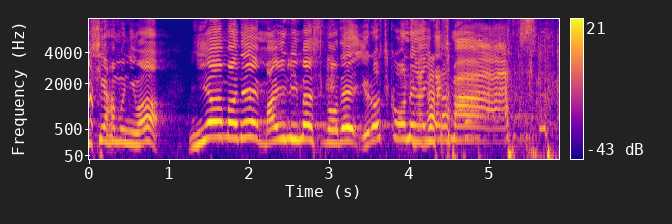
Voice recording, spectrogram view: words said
西ハムには二山で参りますのでよろしくお願いいたします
